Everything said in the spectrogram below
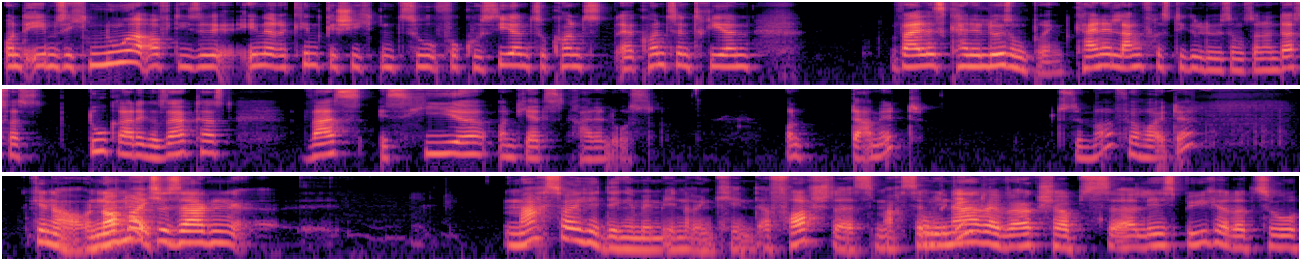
und eben sich nur auf diese innere Kindgeschichten zu fokussieren, zu äh, konzentrieren, weil es keine Lösung bringt, keine langfristige Lösung, sondern das, was du gerade gesagt hast, was ist hier und jetzt gerade los? Und damit sind wir für heute. Genau, und nochmal zu sagen, mach solche Dinge mit dem inneren Kind. Erforsch das, mach Seminare, Unbedingt. Workshops, äh, les Bücher dazu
